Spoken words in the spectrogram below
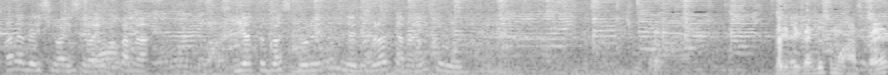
Kan ada istilah-istilah itu karena dia tugas guru itu menjadi berat karena itu loh. Pendidikan itu semua aspek.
